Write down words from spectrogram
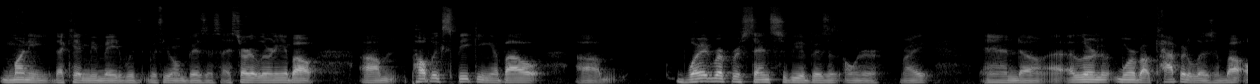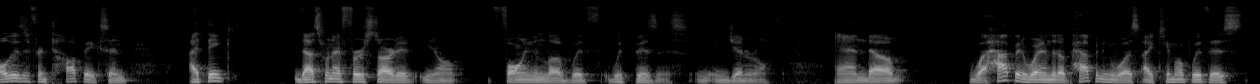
money that can be made with, with your own business. I started learning about um, public speaking, about um, what it represents to be a business owner, right? And uh, I learned more about capitalism, about all these different topics, and I think that's when I first started, you know, falling in love with with business in in general. And um, what happened, what ended up happening was I came up with this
